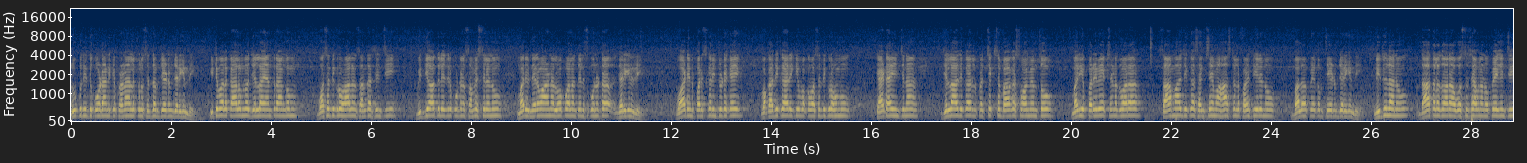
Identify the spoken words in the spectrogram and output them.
రూపుదిద్దుకోవడానికి ప్రణాళికలు సిద్ధం చేయడం జరిగింది. ఇటీవల కాలంలో జిల్లా యంత్రాంగం వసతి గృహాలను సందర్శించి విద్యార్థులు ఎదుర్కొంటున్న సమస్యలను మరియు నిర్వహణ లోపాలను తెలుసుకొనుట జరిగినది. వాటిని పరిష్కరించుటకై ఒక అధికారికి ఒక వసతి గృహము కేటాయించిన జిల్లాధికారులు ప్రత్యక్ష భాగస్వామ్యంతో మరియు పర్యవేక్షణ ద్వారా సామాజిక సంక్షేమ హాస్టల్ పనితీరును బలోపేతం చేయడం జరిగింది. నిధులను దాతల ద్వారా వస్తు సేవలను ఉపయోగించి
